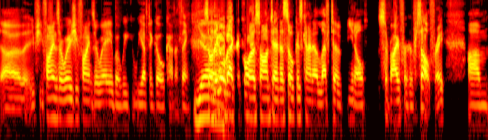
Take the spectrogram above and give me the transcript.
uh, if she finds her way, she finds her way, but we we have to go," kind of thing. Yeah. So they go back to Coruscant, and Ahsoka's kind of left to you know survive for herself, right? Um,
